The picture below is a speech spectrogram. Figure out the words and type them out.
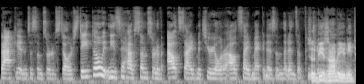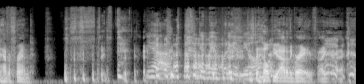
back into some sort of stellar state though. It needs to have some sort of outside material or outside mechanism that ends up So to be a zombie, you need to have a friend yeah that's a good way of putting it neil just to help you out of the grave. I, I,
